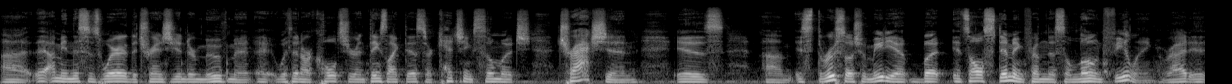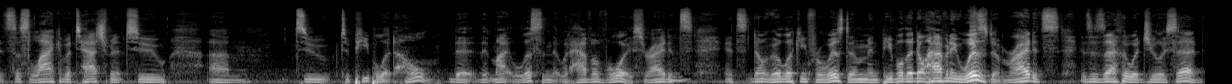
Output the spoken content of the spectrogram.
uh, I mean, this is where the transgender movement uh, within our culture and things like this are catching so much traction. Is um, is through social media, but it's all stemming from this alone feeling, right? It's this lack of attachment to um, to to people at home that, that might listen that would have a voice right? Mm-hmm. it's it's don't go looking for wisdom and people that don't have any wisdom right? It's it's exactly what Julie said.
